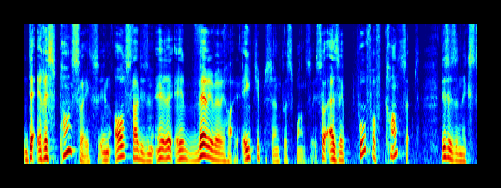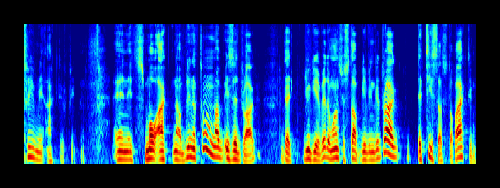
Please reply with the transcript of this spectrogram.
the response rates in all studies are very, very high, 80% response rate. So as a proof of concept, this is an extremely active treatment. And it's more act now. Blinatumomab is a drug that you give it, and once you stop giving the drug, the T cells stop acting.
